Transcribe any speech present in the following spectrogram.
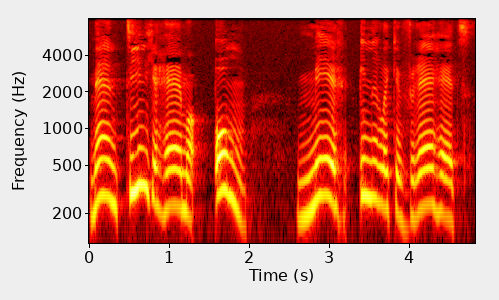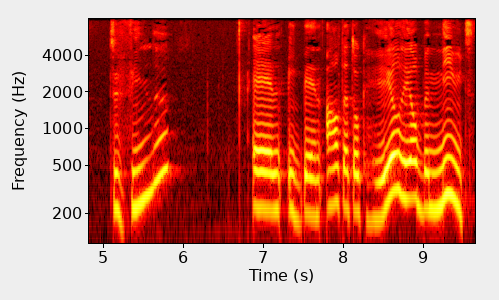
Mijn 10 geheimen om meer innerlijke vrijheid te vinden. En ik ben altijd ook heel, heel benieuwd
